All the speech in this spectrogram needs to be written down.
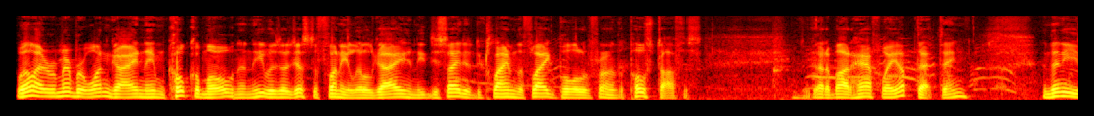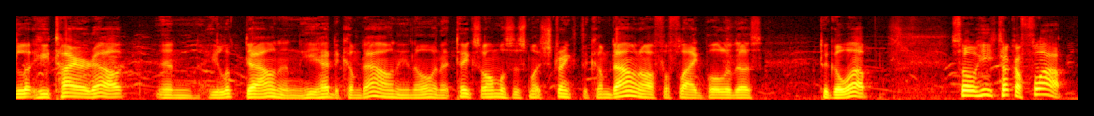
Well, I remember one guy named Kokomo, and he was a, just a funny little guy, and he decided to climb the flagpole in front of the post office. He got about halfway up that thing, and then he he tired out, and he looked down, and he had to come down, you know, and it takes almost as much strength to come down off a flagpole as it does to go up. So he took a flop,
